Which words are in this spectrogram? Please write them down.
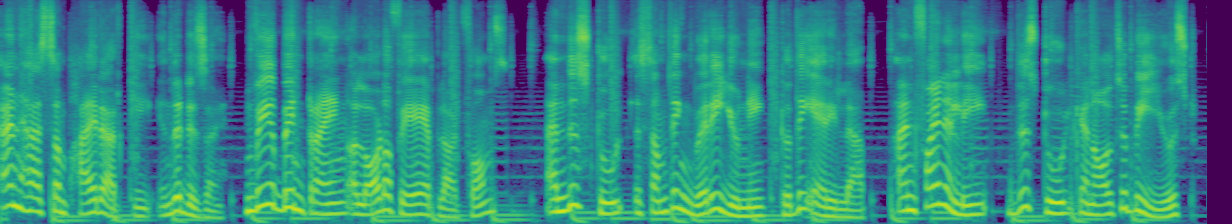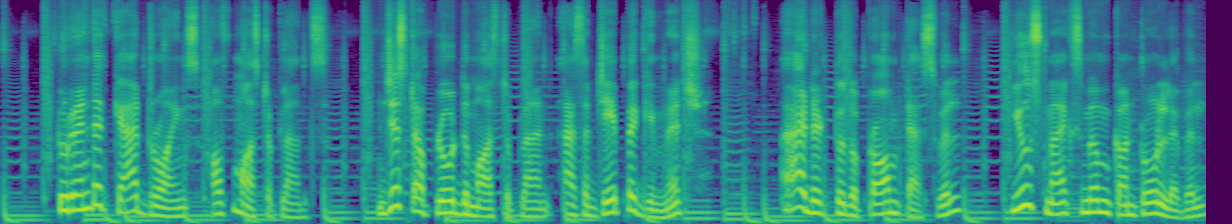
and has some hierarchy in the design. We've been trying a lot of AI platforms and this tool is something very unique to the AiriLAB. And finally, this tool can also be used to render CAD drawings of master plans. Just upload the master plan as a JPEG image, add it to the prompt as well, use maximum control level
